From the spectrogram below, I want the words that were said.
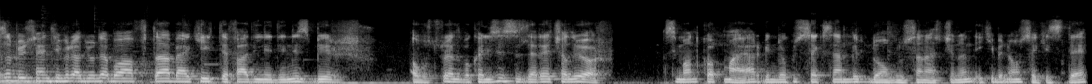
Cazın Büyüsen TV Radyo'da bu hafta belki ilk defa dinlediğiniz bir Avusturyalı vokalisti sizlere çalıyor. Simon Kopmayer 1981 doğumlu sanatçının 2018'de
